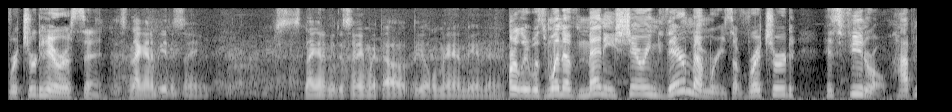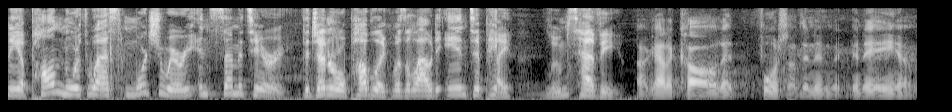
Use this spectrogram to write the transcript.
Richard Harrison. It's not going to be the same. It's not going to be the same without the old man being there. Harley was one of many sharing their memories of Richard his funeral happening at Palm Northwest Mortuary and Cemetery. The general public was allowed in to pay looms heavy. I got a call at 4 something in the, in the AM,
